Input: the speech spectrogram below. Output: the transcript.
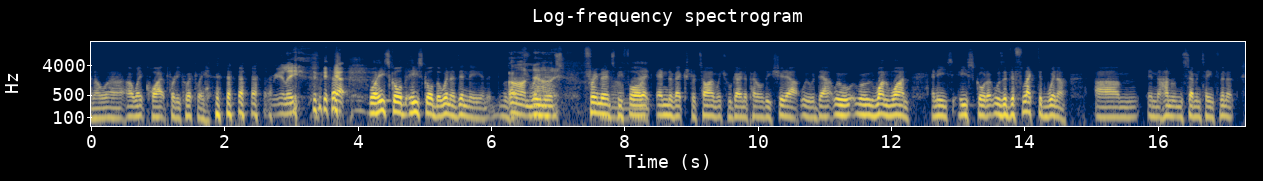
And I, uh, I went quiet pretty quickly. really? yeah. Well, he scored he scored the winner, didn't he? And it was like Oh, three no. minutes three minutes Oh, before mate. end of extra time, which we're going to penalty shootout. We were down. We were, we were one one, and he he scored it. It was a deflected winner um, in the 117th minute.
